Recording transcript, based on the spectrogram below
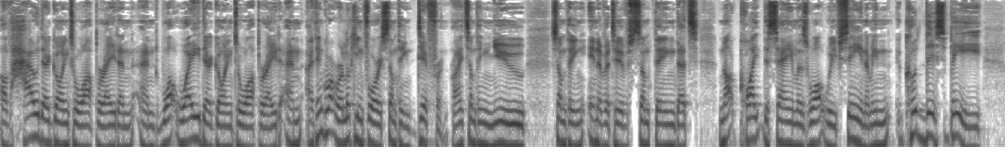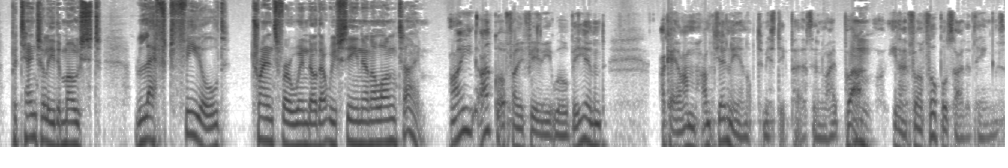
of how they're going to operate and, and what way they're going to operate. And I think what we're looking for is something different, right? Something new, something innovative, something that's not quite the same as what we've seen. I mean, could this be potentially the most left field transfer window that we've seen in a long time? I I've got a funny feeling it will be, and okay, I'm I'm generally an optimistic person, right? But hmm. you know, from a football side of things,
